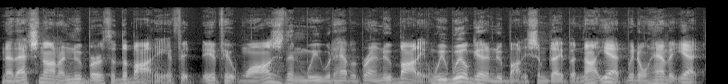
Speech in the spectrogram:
Now that's not a new birth of the body. If it if it was, then we would have a brand new body. We will get a new body someday, but not yet. We don't have it yet.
